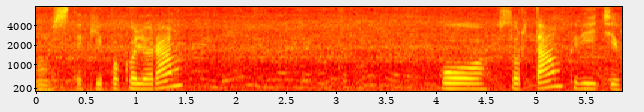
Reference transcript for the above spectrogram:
Ось такі по кольорам, по сортам квітів.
